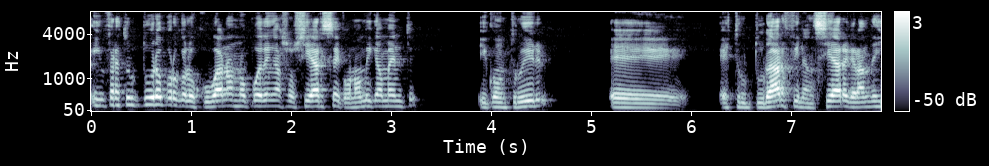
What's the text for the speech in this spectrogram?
infraestructuras porque los cubanos no pueden asociarse económicamente y construir, eh, estructurar, financiar grandes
